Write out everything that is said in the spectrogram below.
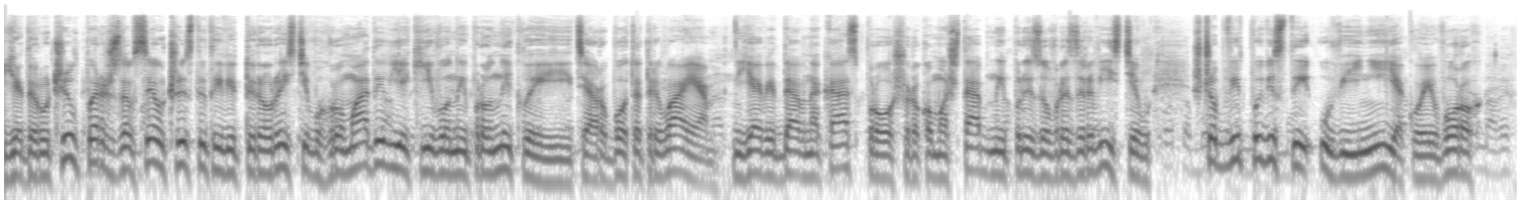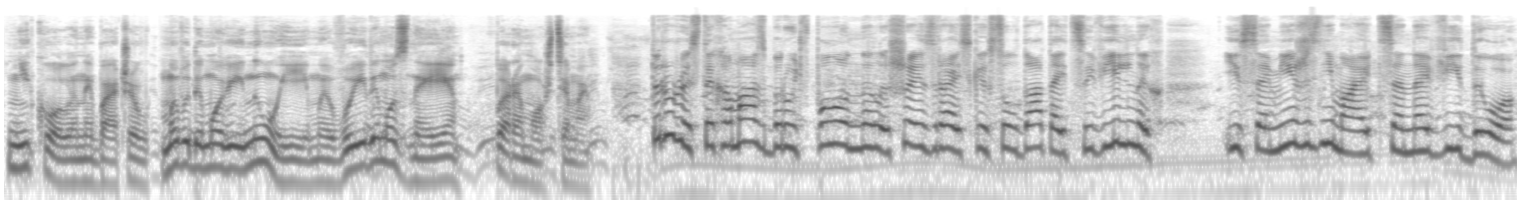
Я доручив перш за все очистити від терористів громади, в які вони проникли, і ця робота триває. Я віддав наказ про широкомасштабний призов резервістів, щоб відповісти у війні, якої ворог ніколи не бачив. Ми ведемо війну, і ми вийдемо з неї переможцями. Терористи Хамас беруть в полон не лише ізраїльських солдат, а й цивільних, і самі ж знімають це на відео.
